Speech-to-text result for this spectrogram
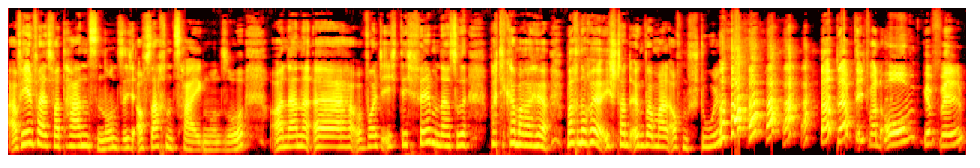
Auf jeden Fall, es war Tanzen und sich auf Sachen zeigen und so. Und dann äh, wollte ich dich filmen und dann hast du gesagt, mach die Kamera höher, mach noch höher. Ich stand irgendwann mal auf dem Stuhl und hab dich von oben gefilmt.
